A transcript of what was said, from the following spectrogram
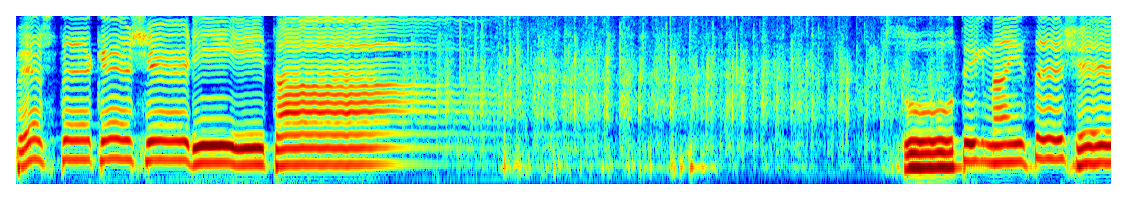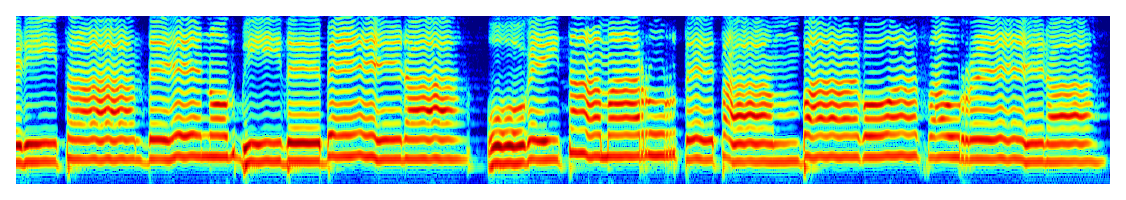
bestek eserita. Zutik naiz eserita denok bide bera, hogeita marrurtetan bagoaz aurrera.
